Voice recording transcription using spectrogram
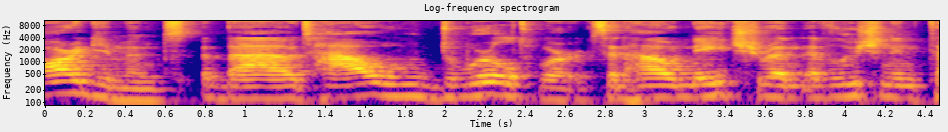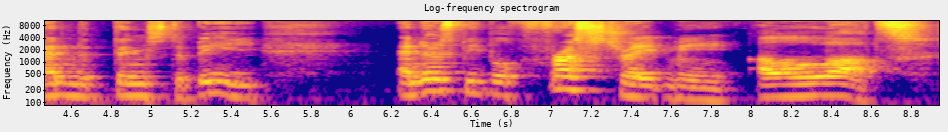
argument about how the world works and how nature and evolution intended things to be. And those people frustrate me a lot.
